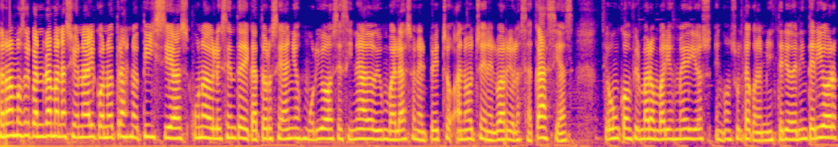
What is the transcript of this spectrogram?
Cerramos el panorama nacional con otras noticias. Un adolescente de 14 años murió asesinado de un balazo en el pecho anoche en el barrio Las Acacias. Según confirmaron varios medios en consulta con el Ministerio del Interior,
